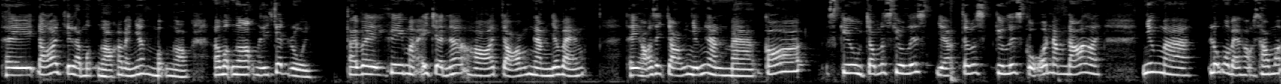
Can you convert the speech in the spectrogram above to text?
Thì đó chỉ là mật ngọt các bạn nhé mật ngọt. À, mật ngọt thì chết rồi. Tại vì khi mà agent á họ chọn ngành cho bạn thì họ sẽ chọn những ngành mà có skill trong cái skill list dạ yeah, trong cái skill list của năm đó thôi. Nhưng mà lúc mà bạn học xong á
